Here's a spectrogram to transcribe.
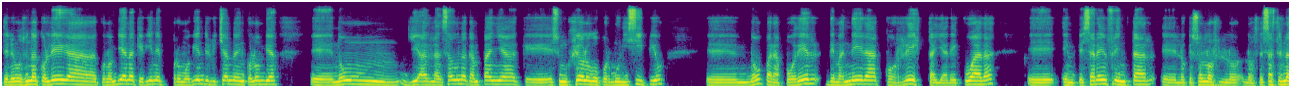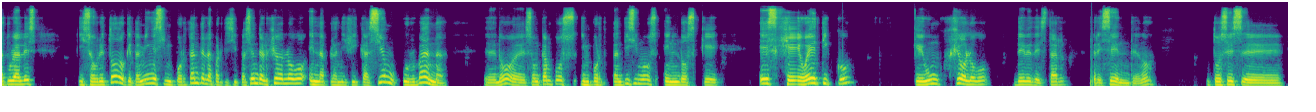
tenemos una colega colombiana que viene promoviendo y luchando en Colombia eh, no ha lanzado una campaña que es un geólogo por municipio, eh, ¿no? para poder de manera correcta y adecuada eh, empezar a enfrentar lo que son los, los, desastres naturales y sobre todo que también es importante la participación del geólogo en la planificación urbana. ¿no? son campos importantísimos en los que es geoético que un geólogo debe de estar presente, ¿no? Entonces, eh,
